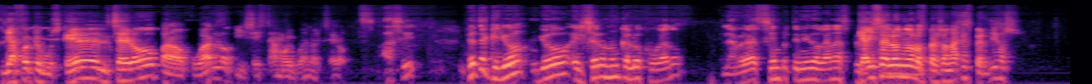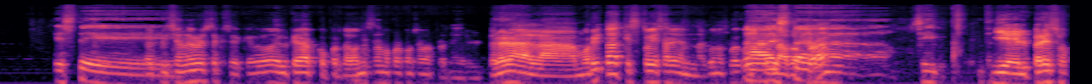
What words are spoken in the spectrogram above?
Y ya fue que busqué el cero para jugarlo. Y sí, está muy bueno el cero. Ah, sí. Fíjate que yo, yo el cero nunca lo he jugado. La verdad, siempre he tenido ganas. Que ahí sale uno de los personajes perdidos este... El prisionero este que se quedó, el que era coprotagonista, no me acuerdo cómo se llama, pero era la morrita que todavía sale en algunos juegos, ah, la doctora. Sí. Y el preso.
